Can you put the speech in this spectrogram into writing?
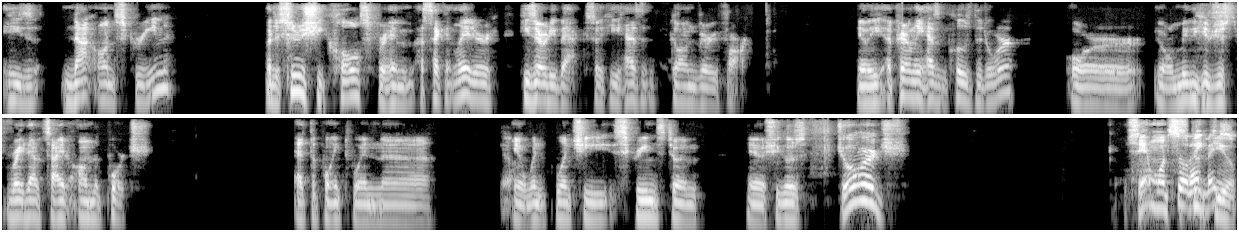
he's not on screen, but as soon as she calls for him a second later, he's already back. So he hasn't gone very far. You know, he apparently hasn't closed the door, or or maybe he's just right outside on the porch at the point when uh, yeah. you know when when she screams to him. You know, she goes, George, Sam wants so to speak to you.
